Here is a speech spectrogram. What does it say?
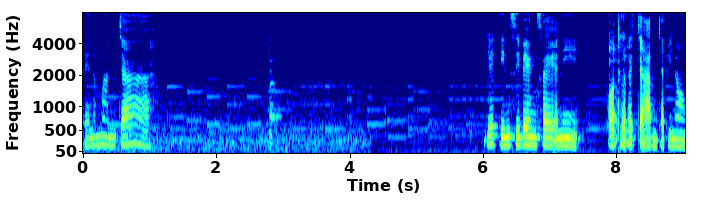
ใส่น้ำมันจ้า ยายติมสีแบงใส่อันนี้ทอดเทอละจานจ้ะพี่น้อง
